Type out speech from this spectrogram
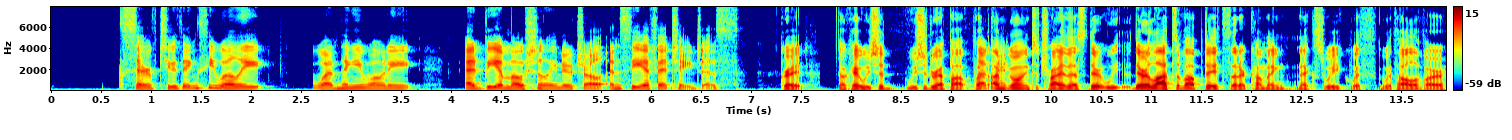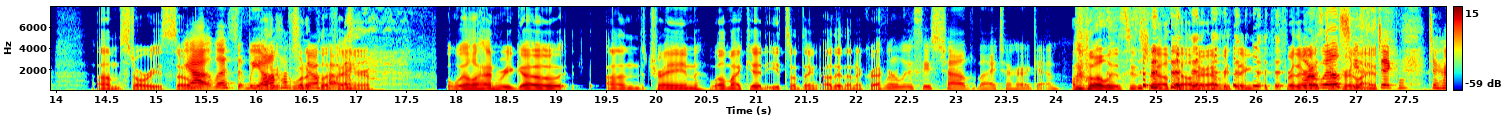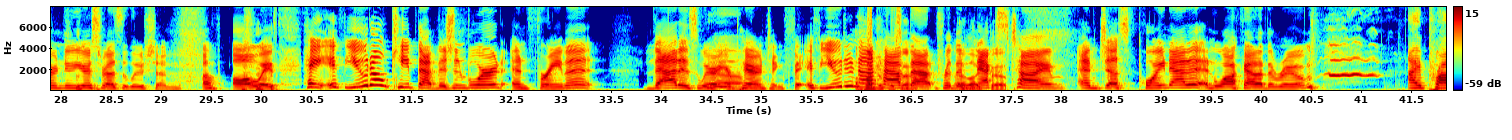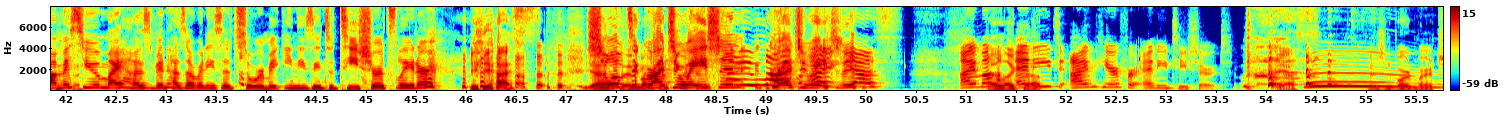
serve two things he will eat, one thing he won't eat, and be emotionally neutral and see if it changes. Great. Okay, we should we should wrap up, but I'm going to try this. There we, there are lots of updates that are coming next week with with all of our um, stories. So yeah, let's we what all a, have to what know a how. cliffhanger. Will Henry go on the train? Will my kid eat something other than a cracker? Will Lucy's child lie to her again? will Lucy's child tell her everything for the or rest will of her she stick to her New Year's resolution of always? hey, if you don't keep that vision board and frame it, that is where your parenting fit. If you do not have 100%. that for the like next that. time and just point at it and walk out of the room, I promise you my husband has already said so we're making these into t-shirts later. yes. yes. Show up to graduation. Love- graduation. I- yes, I'm a, I like that. any. T- I'm here for any T-shirt. Yes. Vision board merch.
